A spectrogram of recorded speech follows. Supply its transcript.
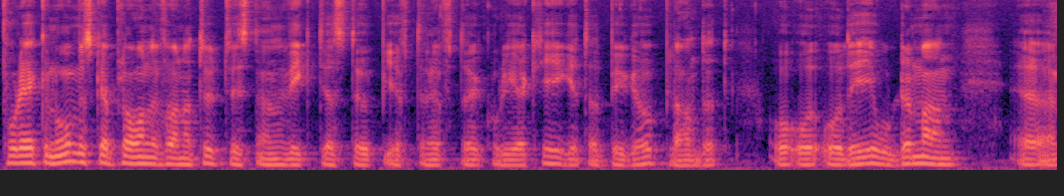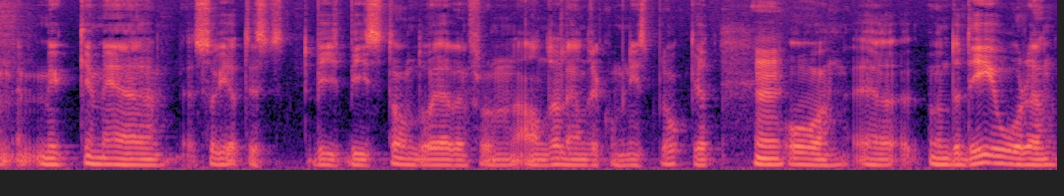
På det ekonomiska planet var naturligtvis den viktigaste uppgiften efter Koreakriget att bygga upp landet. Och, och, och det gjorde man eh, mycket med sovjetiskt bistånd och även från andra länder i kommunistblocket. Mm. Och eh, under de åren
